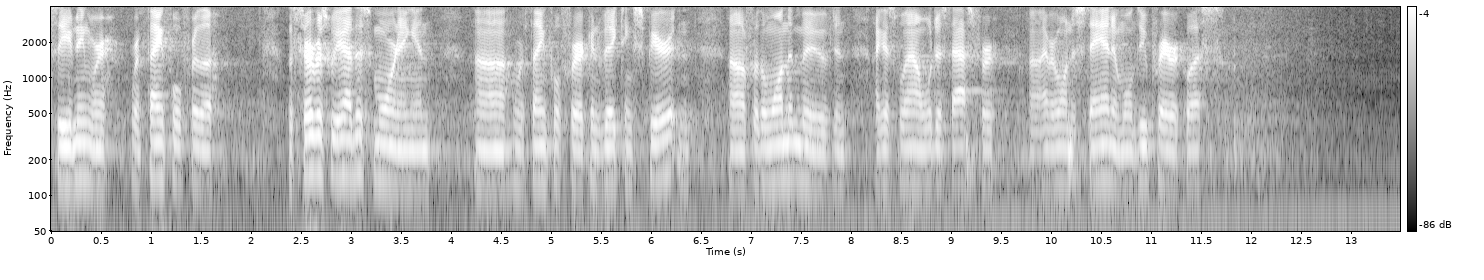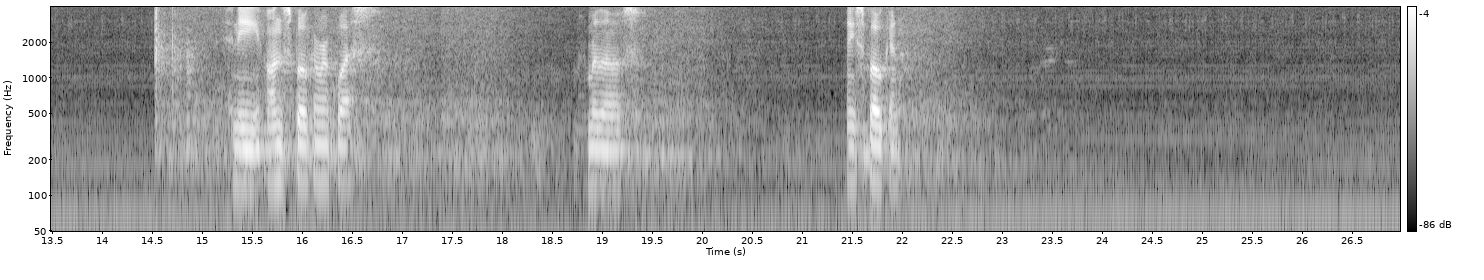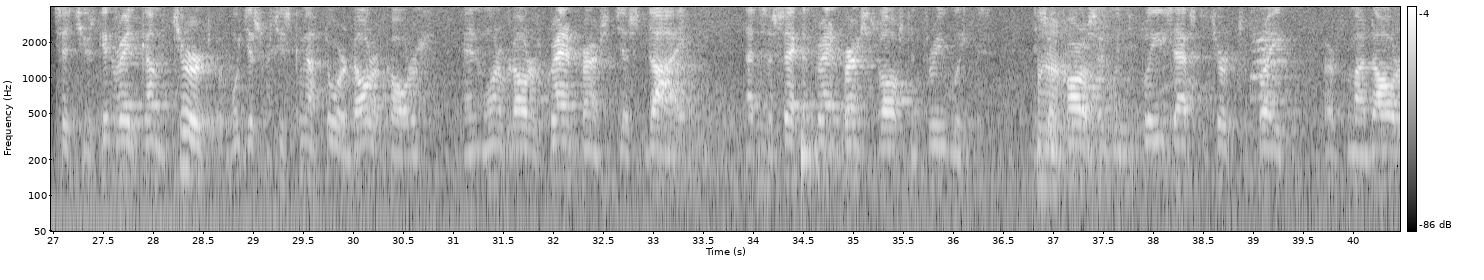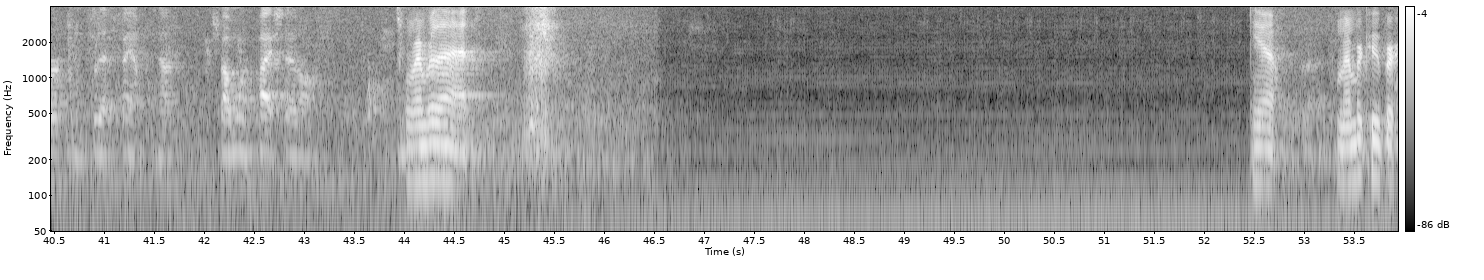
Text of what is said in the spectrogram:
This evening. We're, we're thankful for the, the service we had this morning, and uh, we're thankful for a convicting spirit and uh, for the one that moved. And I guess now we'll just ask for uh, everyone to stand and we'll do prayer requests. Any unspoken requests? Remember those. Any spoken? Said she was getting ready to come to church, but we just, she's come out the door, her daughter called her, and one of her daughter's grandparents just died. That's the second grandparent she's lost in three weeks. And so Carla said, would you please ask the church to pray for my daughter and for that family? And I- So I want to pass that on. Let's remember that. Yeah, remember Cooper.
